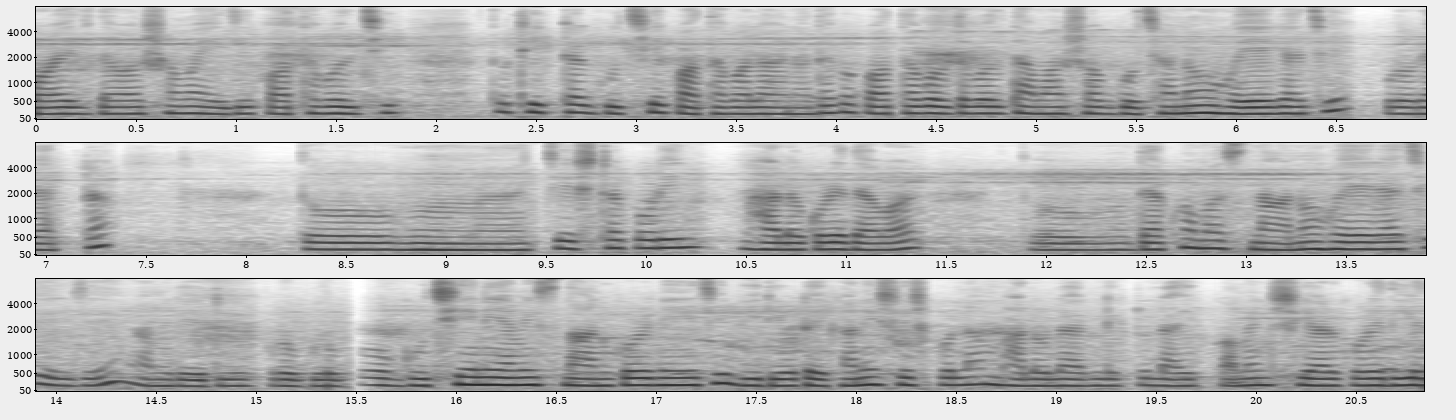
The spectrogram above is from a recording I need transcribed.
ভয়েস দেওয়ার সময় এই যে কথা বলছি, তো ঠিকঠাক গুছিয়ে কথা বলা হয় না। দেখো, কথা বলতে বলতে আমার সব গোছানোও হয়ে গেছে পুরো একটা। তো চেষ্টা করি ভালো করে দেওয়ার। তো দেখো আমার স্নানও হয়ে গেছে, এই যে আমি রেডি পুরো গুছিয়ে নিয়ে আমি স্নান করে নিয়েছি। ভিডিওটা এখানেই শেষ করলাম। ভালো লাগলে একটু লাইক কমেন্ট শেয়ার করে দিয়ে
